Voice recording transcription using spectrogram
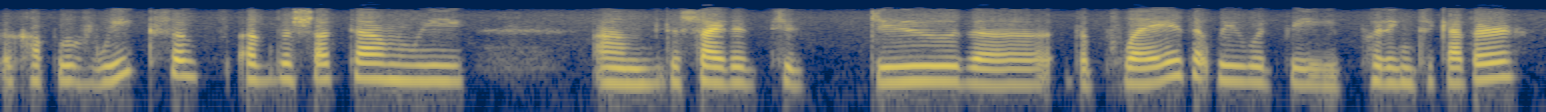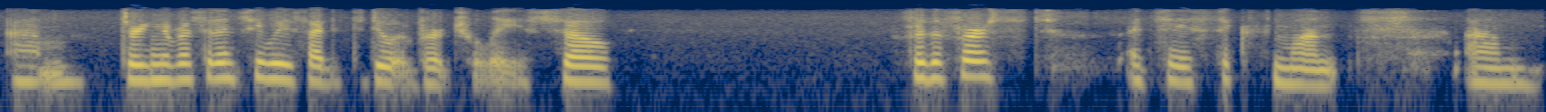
a couple of weeks of, of the shutdown, we um, decided to do the the play that we would be putting together um, during the residency. We decided to do it virtually. So for the first, I'd say, six months, um,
